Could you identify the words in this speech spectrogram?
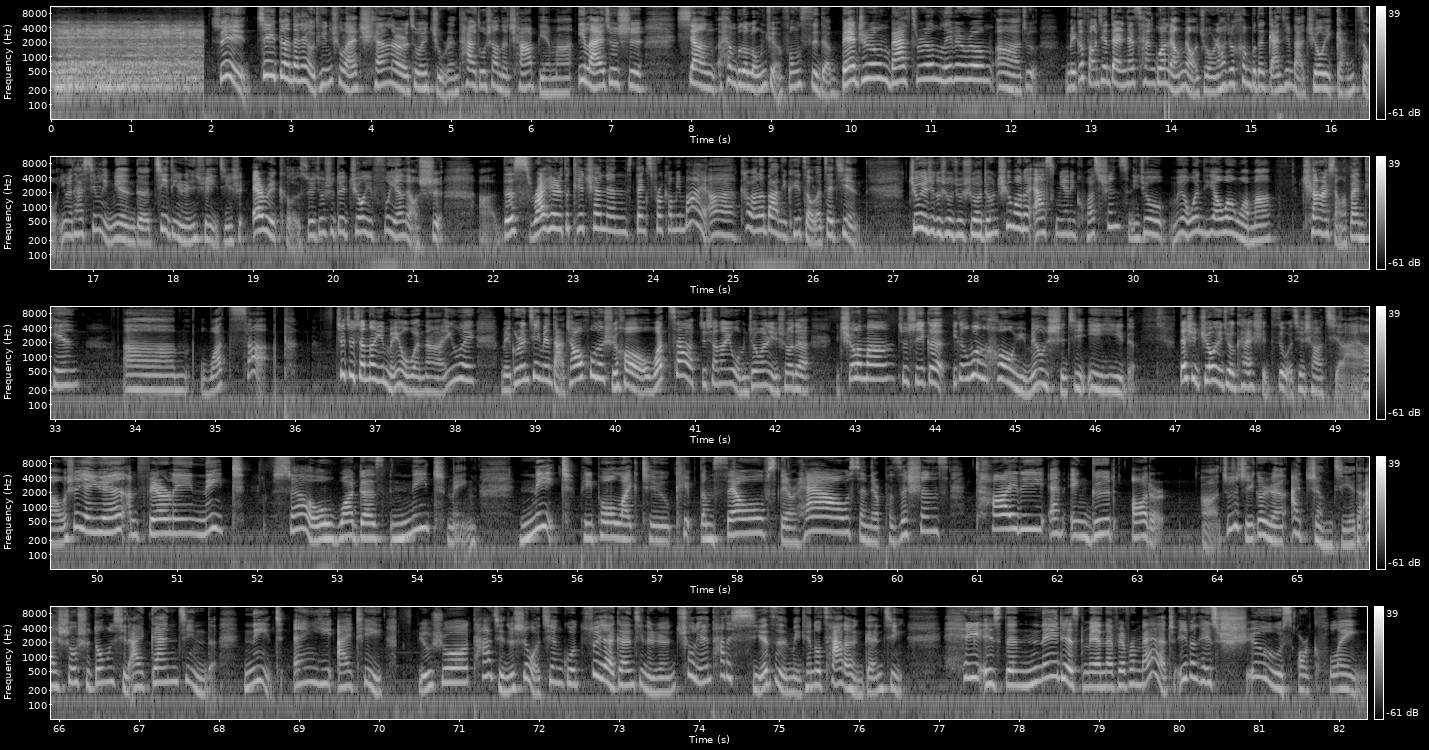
所以这一段大家有听出来 Chandler 作为主人态度上的差别吗？一来就是像恨不得龙卷风似的 bedroom、bathroom、living room 啊，就每个房间带人家参观两秒钟，然后就恨不得赶紧把 Joey 赶走，因为他心里面的既定人选已经是 Eric 了，所以就是对 Joey 敷衍了事啊。This right here is the kitchen and thanks for coming by 啊，看完了吧，你可以走了，再见。Joey 这个时候就说，Don't you want to ask me any questions？你就没有问题要问我吗？Chandler 想了半天，嗯、um,，What's up？这就相当于没有问、啊，因为美国人见面打招呼的时候，What's up？就相当于我们中文里说的“你吃了吗”，就是一个一个问候语，没有实际意义的。但是 Joey 就开始自我介绍起来啊，我是演员，I'm fairly neat。So what does neat mean? Neat people like to keep themselves, their house, and their possessions tidy and in good order. 啊，就是指一个人爱整洁的、爱收拾东西的、爱干净的，neat，n-e-i-t。比如说，他简直是我见过最爱干净的人，就连他的鞋子每天都擦得很干净。He is the neatest man I've ever met. Even his shoes are clean.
